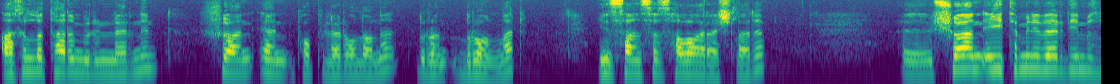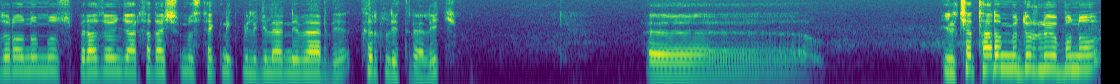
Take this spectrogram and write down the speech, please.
akıllı tarım ürünlerinin şu an en popüler olanı drone- dronelar. İnsansız hava araçları. Ee, Şu an eğitimini verdiğimiz drone'umuz, biraz önce arkadaşımız teknik bilgilerini verdi. 40 litrelik. Ee, İlçe Tarım Müdürlüğü bunu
